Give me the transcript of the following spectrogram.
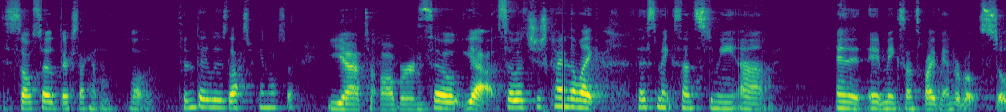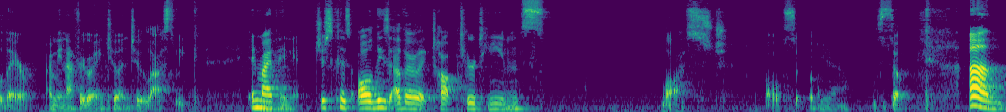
this is also their second. Well, didn't they lose last weekend also? Yeah, to Auburn. So yeah, so it's just kind of like this makes sense to me, um, and it, it makes sense why Vanderbilt's still there. I mean, after going two and two last week, in my opinion, just because all these other like top tier teams lost also. Yeah. So, um,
